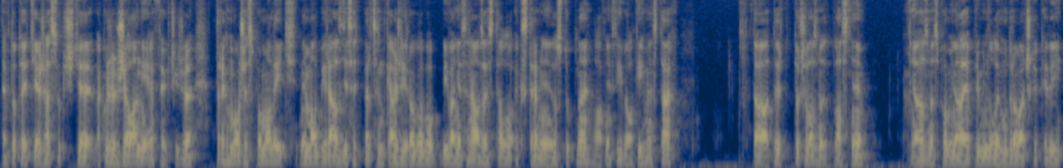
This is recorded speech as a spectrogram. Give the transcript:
tak toto je tiež asi určite akože želaný efekt, čiže trh môže spomaliť, nemal by raz 10% každý rok, lebo bývanie sa naozaj stalo extrémne nedostupné, hlavne v tých veľkých mestách. To, to, to čo vlastne, vlastne sme spomínali aj pri minulej mudrovačke, kedy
